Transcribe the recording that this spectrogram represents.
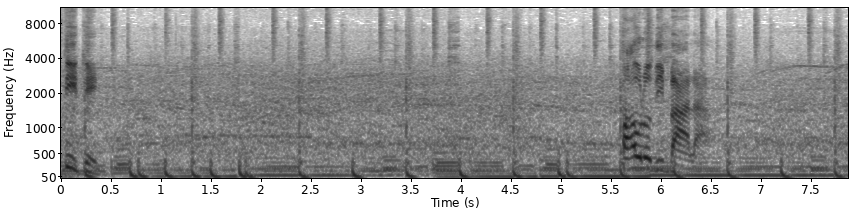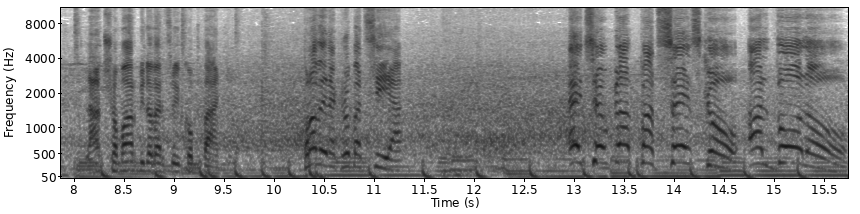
partiti. Paolo Di Bala. Lancio morbido verso il compagno. Prova in acrobazia. E c'è un gol pazzesco al volo.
